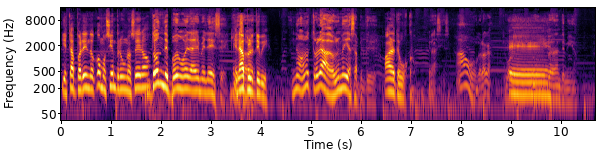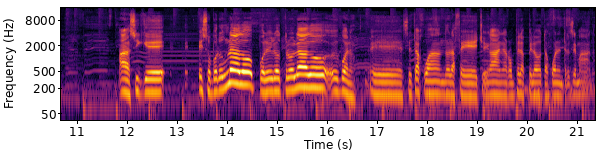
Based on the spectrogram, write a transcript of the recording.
Y está perdiendo como siempre 1 a 0 ¿Dónde podemos ver la MLS? en Apple saber. TV. No, en otro lado, no me digas Apple TV. Ahora te busco. Gracias. Ah, búscalo acá. Eh, delante mío. Así que eso por un lado, por el otro lado, eh, bueno, eh, se está jugando la fecha, gana, romper las pelotas, jugar entre semanas.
